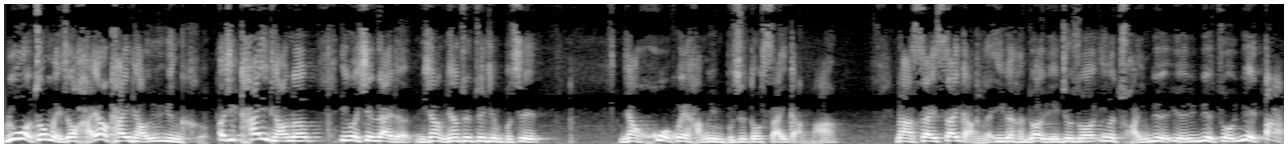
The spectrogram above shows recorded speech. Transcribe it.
如果中美洲还要开一条运河，而且开一条呢？因为现在的你像你像最最近不是，你像货柜航运不是都塞港吗？那塞塞港呢？一个很重要的原因就是说，因为船越越越做越大，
